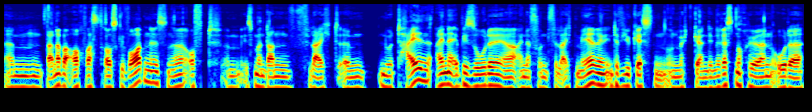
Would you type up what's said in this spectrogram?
Ähm, dann aber auch, was draus geworden ist. Ne? Oft ähm, ist man dann vielleicht ähm, nur Teil einer Episode, ja, einer von vielleicht mehreren Interviewgästen und möchte gerne den Rest noch hören oder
